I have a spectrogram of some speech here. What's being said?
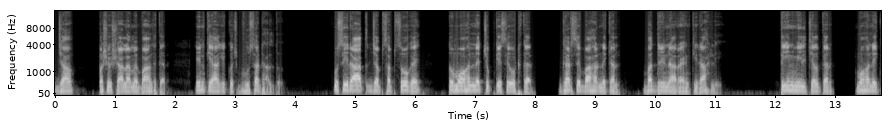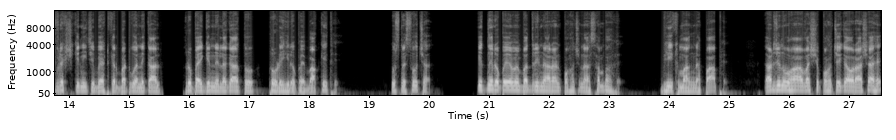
जाओ, पशुशाला में बांधकर इनके आगे कुछ भूसा डाल दो। उसी रात जब सब सो गए तो मोहन ने चुपके से उठकर घर से बाहर निकल बद्रीनारायण की राह ली। तीन मील चलकर मोहन एक वृक्ष के नीचे बैठकर बटुआ निकाल रुपए गिनने लगा तो थोड़े ही रुपए बाकी थे। उसने सोचा, इतने रुपयों में बद्रीनारायण पहुँचना असंभव है। भीख मांगना पाप है। अर्जुन वहाँ अवश्य पहुंचेगा और आशा है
